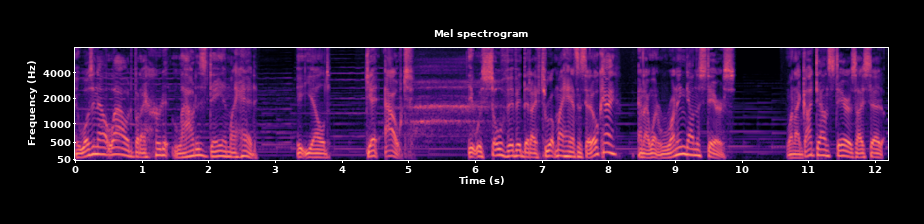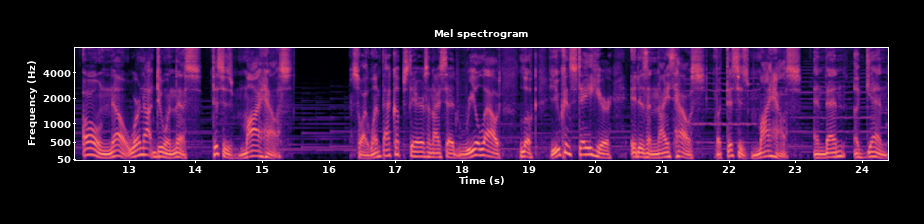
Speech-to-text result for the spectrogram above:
It wasn't out loud, but I heard it loud as day in my head. It yelled, Get out! It was so vivid that I threw up my hands and said, Okay, and I went running down the stairs. When I got downstairs, I said, Oh no, we're not doing this. This is my house. So I went back upstairs and I said real loud, Look, you can stay here. It is a nice house, but this is my house. And then, again,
